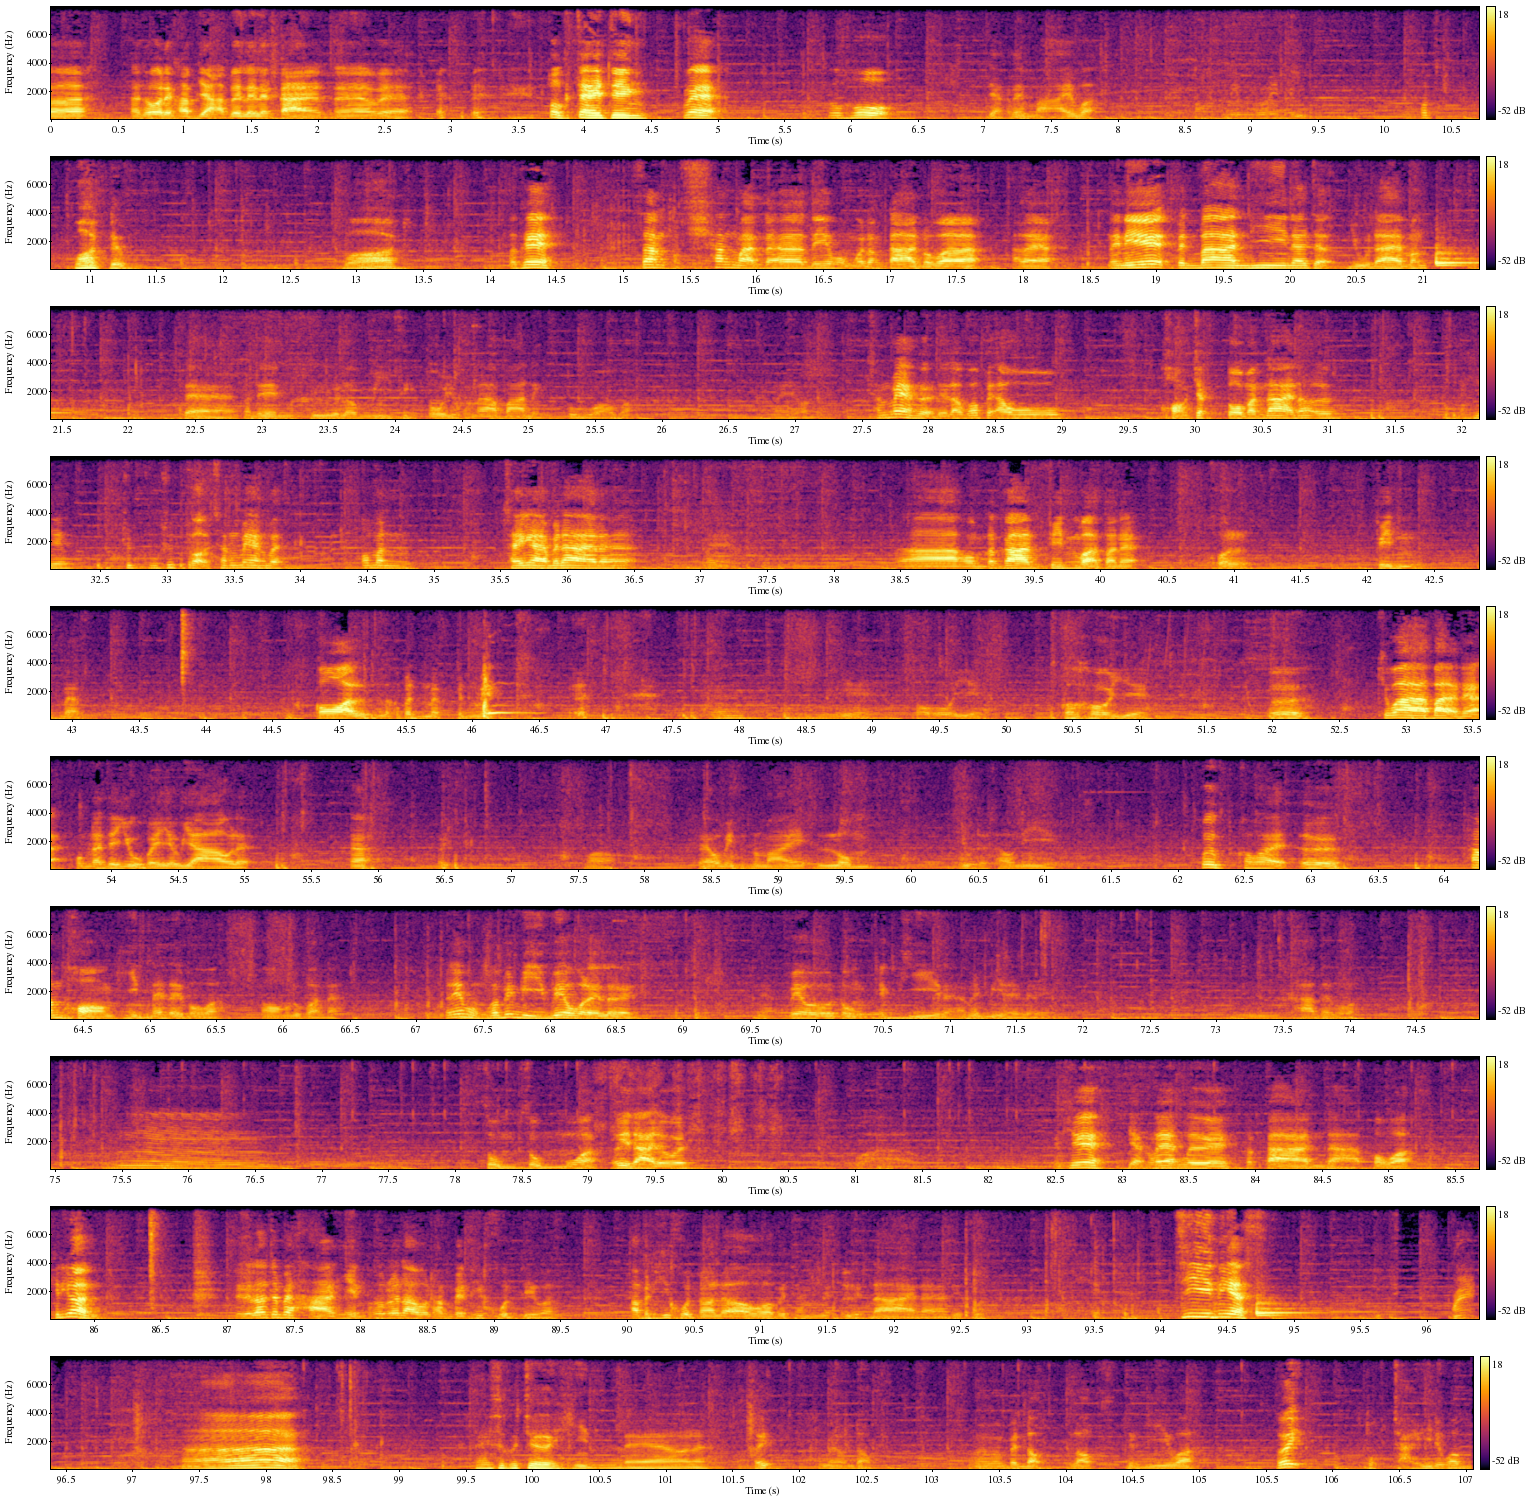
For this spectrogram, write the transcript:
ขอโทษเลยครับหยาบเลยเลยละกันนะแม่ตกใจจริงแม่โอ้โหอยากได้ไม้ว่ะนี่มันไม่มี What What the What โอเค สร้างช่างมันนะฮะนี่ผมก็ต้องการแบบว่าอะไรอะในนี้เป็นบ้านที่น่าจะอยู่ได้มั้ง แต่ประเด็นคือเรามีสิงโตอยู่ข้างหน้าบ้านหนึ่งตัววะยังไงวะช่างแม่งเถอะเดี๋ยวเราก็ไปเอาของจากตัวมันได้เนอะเออโอเคชุดชุดเกาะช่างแม่งไปเพราะมันใช้งานไม่ได้นะฮะอ่าผมต้องการฟินว่ะตอนเนี้ยคนฟินแบบก้อนแล้วก็เป็นแบบเป็นเม็ดเออเย่โอ้โอ้เยโอ้โอ้เย เออ คิดว่าบ้านหลังเนี้ย ผมน่าจะอยู่ไปยาวๆเลยนะเฮ้ยว้าวแล้วมีต้นไม้ล้มอยู่แถวๆนี่ปึ๊บเข้าไปเออทำของหินได้เลยเปล่าวะลองดูก่อนนะอันนี้ผมก็ไม่มีเวลอะไรเลยเนี่ยเวลตรง XP นะครับไม่มีอะไรเลยอืมคราฟได้ปะวะอืมสุ่มสุ่มมั่ว เอ้ยได้เลยเว้ย เค อย่างแรกเลยต้องการดาบเปล่าวะ คิดก่อน หรือเราจะไปหาหินเพิ่มแล้วเราทำเป็นที่ขุดดีวะทำเป็นที่ขุดเนาะแล้วเอาไปทำอย่างอื่นได้นะที่ขุด Genius อ่าในที่สุดก็เจอหินแล้วนะ เฮ้ยทำไมมันดอปทำไมมันเป็นดอปล็อกอย่างนี้วะ เฮ้ย ตกใจนึกว่า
